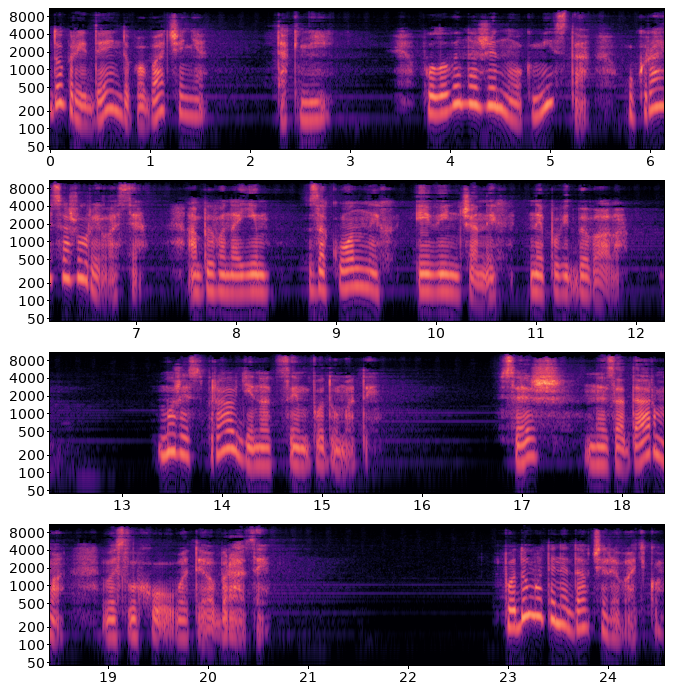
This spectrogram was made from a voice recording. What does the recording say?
добрий день, до побачення. Так ні. Половина жінок міста украй зажурилася, аби вона їм законних і вінчаних не повідбивала. Може, справді над цим подумати? Все ж не задарма вислуховувати образи. Подумати не дав Череватько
